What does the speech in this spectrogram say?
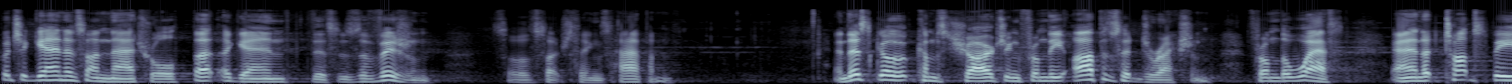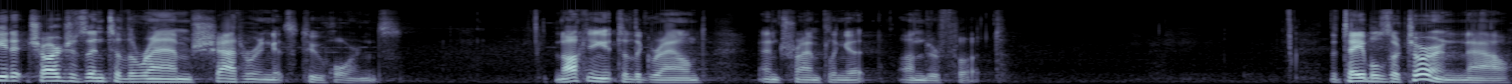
which again is unnatural, but again, this is a vision, so such things happen. And this goat comes charging from the opposite direction, from the west, and at top speed it charges into the ram, shattering its two horns, knocking it to the ground and trampling it underfoot. The tables are turned now.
